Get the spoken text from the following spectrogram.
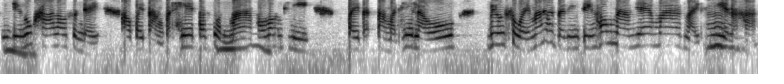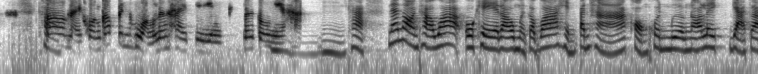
จริงๆลูกค้าเราส่วนใหญ่เอาไปต่างประเทศซะส่วนมากอืมเพราะบางทีไปต่างประเทศแล้ววิวสวยมากแต่จริง ๆ ห้องน้ำแย่มากหลายที่นะคะ ก็ค่ะหลายคนก็เป็นห่วงเรื่องไฮจีนเรื่องตรงนี้ค่ะอืมค่ะ แน่นอนค่ะว่าโอเคเราเหมือนกับว่าเห็นปัญหาของคนเมืองเนาะเลยอยากจะ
